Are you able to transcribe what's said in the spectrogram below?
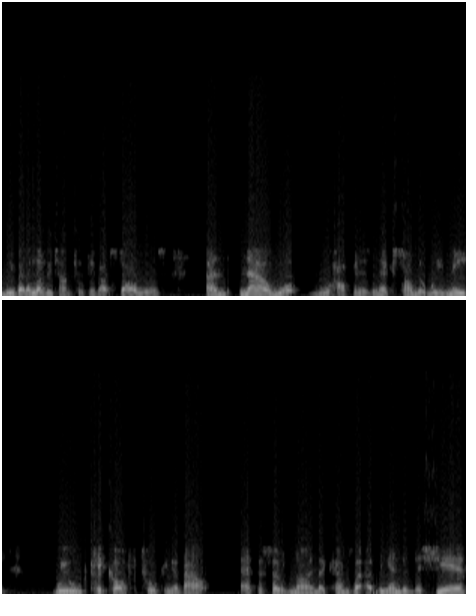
we've had a lovely time talking about Star Wars. And now what will happen is the next time that we meet, we will kick off talking about episode nine that comes out at the end of this year.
